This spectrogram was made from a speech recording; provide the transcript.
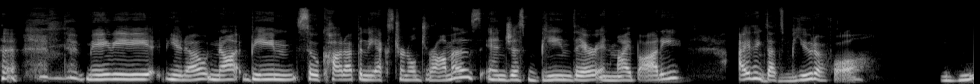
maybe, you know, not being so caught up in the external dramas and just being there in my body. I think that's mm-hmm. beautiful. Mm-hmm.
